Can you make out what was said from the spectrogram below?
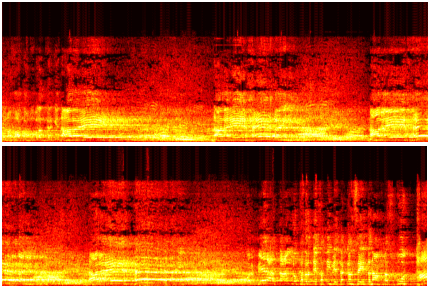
दोनों हाथों को बुलंद करके नारे हैदरी नारे हैदरी नारे हैदरी और मेरा ताल्लुक हज़रत खतीब से इतना मज़बूत था,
